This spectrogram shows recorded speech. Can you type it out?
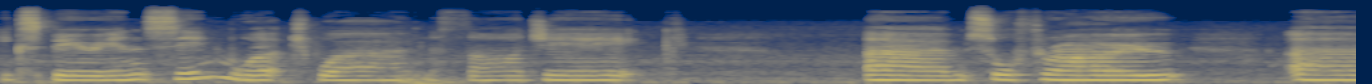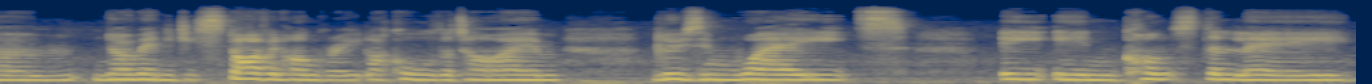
experiencing, which were lethargic, um, sore throat, um, no energy, starving hungry, like all the time, losing weight, eating constantly,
